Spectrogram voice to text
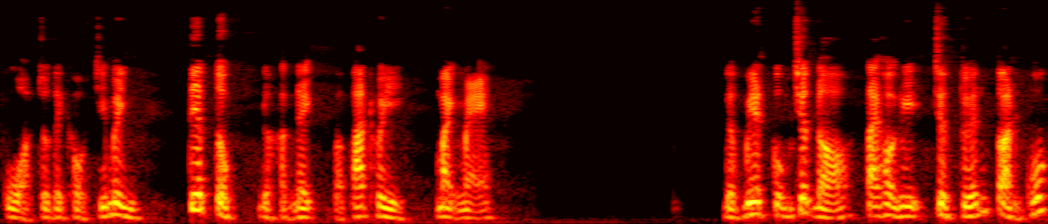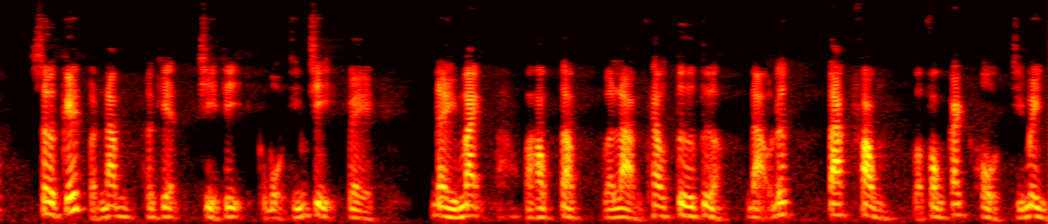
của Chủ tịch Hồ Chí Minh tiếp tục được khẳng định và phát huy mạnh mẽ. Được biết cũng trước đó, tại hội nghị trực tuyến toàn quốc sơ kết vào năm thực hiện chỉ thị của Bộ Chính trị về đẩy mạnh và học tập và làm theo tư tưởng, đạo đức, tác phong và phong cách Hồ Chí Minh.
